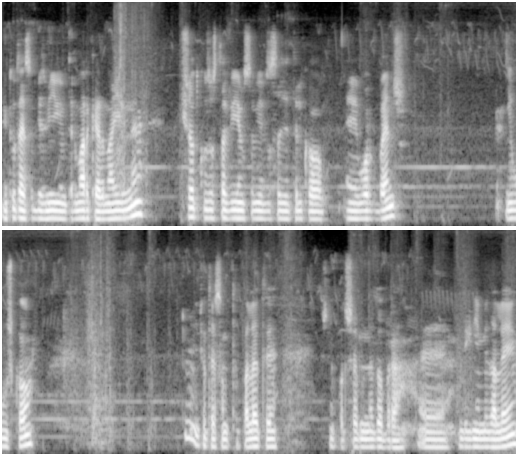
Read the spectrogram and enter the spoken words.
i tutaj sobie zmieniłem ten marker na inny. W środku zostawiłem sobie w zasadzie tylko y, workbench i łóżko. No i tutaj są te palety. Już niepotrzebne. Dobra, yy, biegniemy dalej.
